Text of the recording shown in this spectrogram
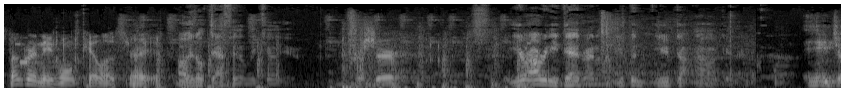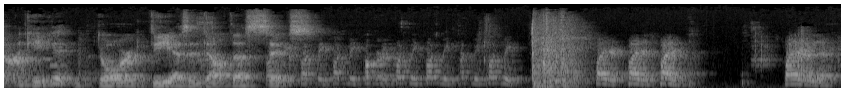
Stun grenade won't kill us, right? It's, Oh, it'll definitely kill you. For sure. You're already dead, right on. You've been you. Di- oh, okay. There. Hey, John, can you get door D as in Delta 6? Fuck me, fuck me, fuck me, fuck me, fuck me, fuck me, fuck me. Spider, spider, spider. Spider in there.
